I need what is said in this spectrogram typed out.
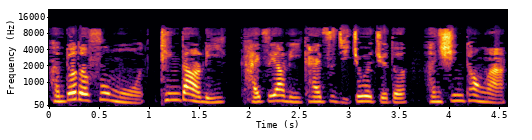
很多的父母听到离孩子要离开自己，就会觉得很心痛啊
